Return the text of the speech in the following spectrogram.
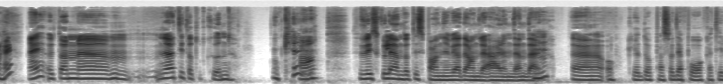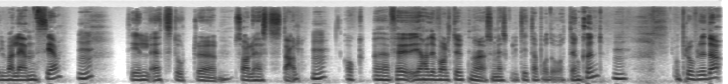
Nej, Nej, utan eh, jag har tittat åt kund. Okej. Ja, för vi skulle ändå till Spanien, vi hade andra ärenden där. Mm. Eh, och då passade jag på att åka till Valencia, Mm. till ett stort uh, saluhäststall. Mm. Och, eh, för jag hade valt ut några som jag skulle titta på då åt en kund Mm. och provrida.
